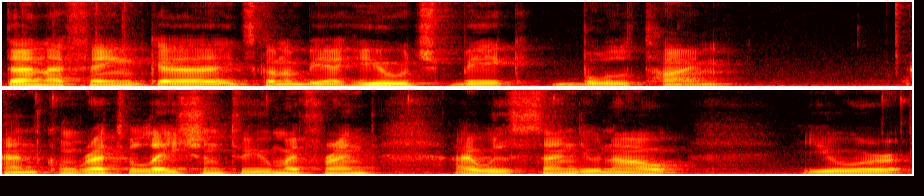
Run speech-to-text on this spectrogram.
then I think uh, it's gonna be a huge, big bull time. And congratulations to you, my friend. I will send you now your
